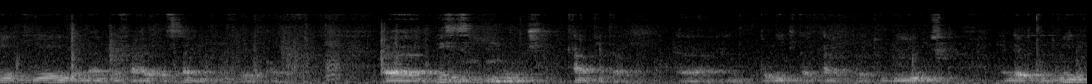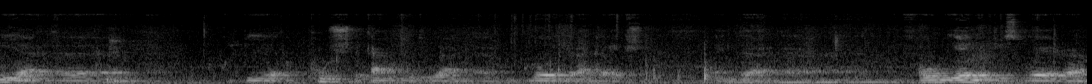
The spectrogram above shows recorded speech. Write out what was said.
88 and 95 percent. Uh, this is huge capital, uh, political capital to be used, and that could really uh, uh uh, push the country to uh, go in the right direction. And all the energies were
